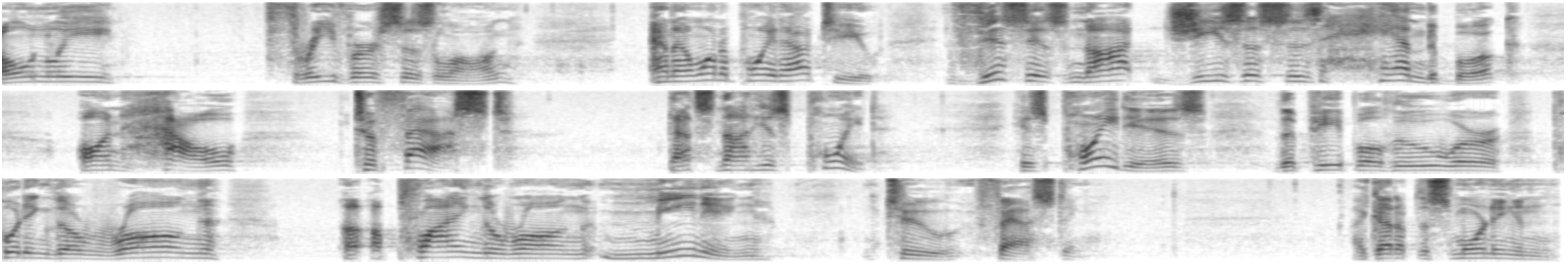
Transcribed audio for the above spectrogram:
only three verses long. And I want to point out to you this is not Jesus' handbook on how to fast. That's not his point. His point is the people who were putting the wrong, uh, applying the wrong meaning to fasting. I got up this morning and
